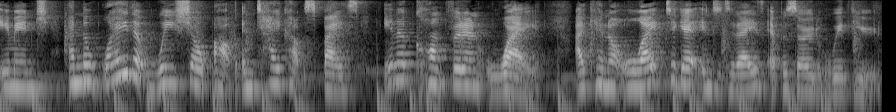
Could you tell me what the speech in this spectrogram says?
image and the way that we show up and take up space in a confident way. I cannot wait to get into today's episode with you.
